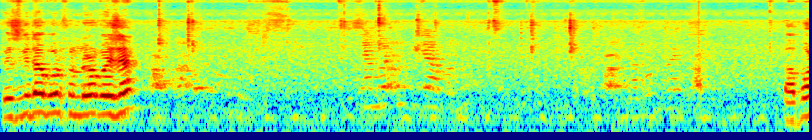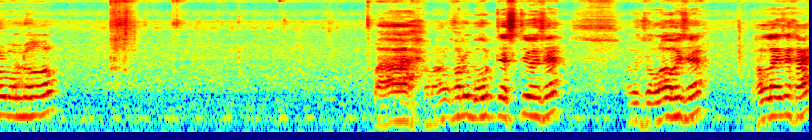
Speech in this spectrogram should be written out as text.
পিচকেইটা বহুত সুন্দৰ কৰিছে। পাপৰ বন্ধুসকল মাংসটো বহুত টেষ্টি হৈছে আৰু জ্বলাও হৈছে। ভাল লাগিছে খাই?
